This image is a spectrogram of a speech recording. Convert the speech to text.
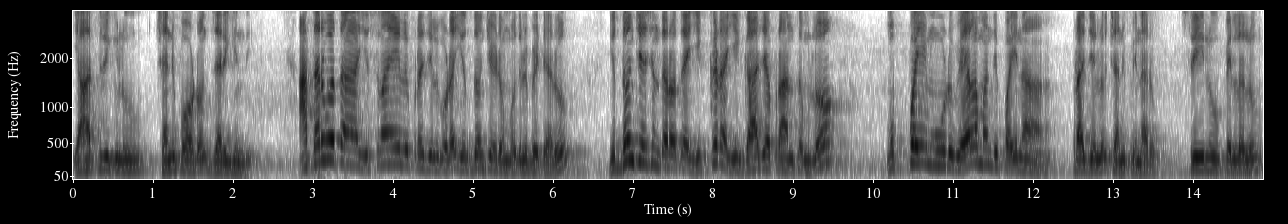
యాత్రికులు చనిపోవడం జరిగింది. ఆ తర్వాత ఇస్రాయేల్ ప్రజలు కూడా యుద్ధం చేయడం మొదలుపెట్టారు. యుద్ధం చేసిన తర్వాత ఇక్కడ ఈ గాజా ప్రాంతంలో ముప్పై మూడు వేల మంది పైన ప్రజలు చనిపోయినారు. స్త్రీలు పిల్లలు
